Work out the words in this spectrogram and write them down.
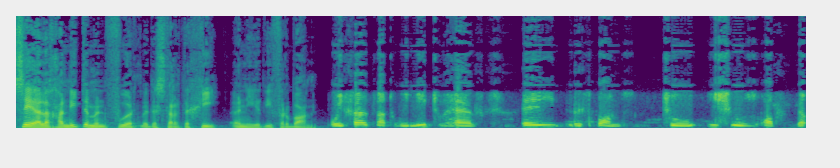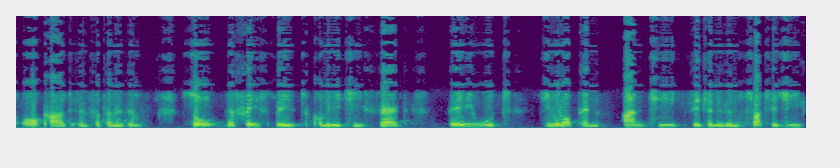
sê hulle gaan nietemin voort met 'n strategie in hierdie verband. We felt that we need to have a response to issues of the occult and satanism. So the faith-based community said they would develop an anti-Satanism strategy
